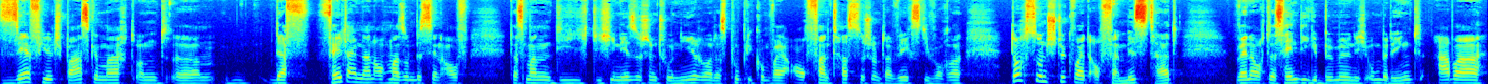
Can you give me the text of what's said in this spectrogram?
sehr viel Spaß gemacht und ähm, da fällt einem dann auch mal so ein bisschen auf, dass man die, die chinesischen Turniere, das Publikum war ja auch fantastisch unterwegs die Woche, doch so ein Stück weit auch vermisst hat. Wenn auch das Handygebümmel nicht unbedingt. Aber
